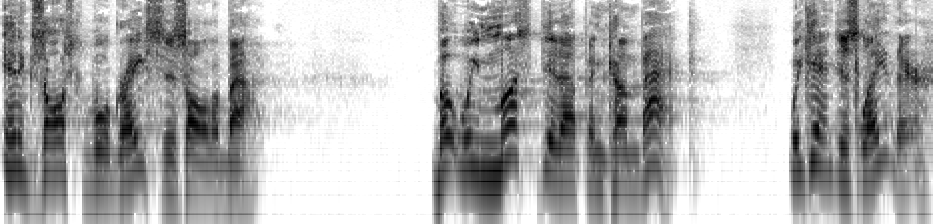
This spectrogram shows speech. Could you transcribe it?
inexhaustible grace is all about. But we must get up and come back. We can't just lay there.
